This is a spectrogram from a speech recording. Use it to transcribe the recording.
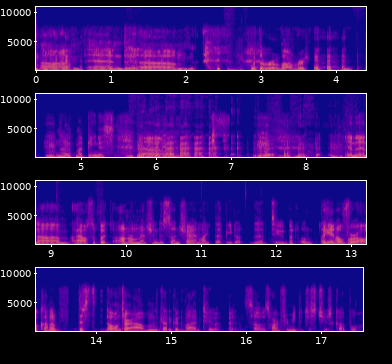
Um, and um, with a revolver not with my penis. Um, and then um, I also put honorable mention to Sunshine, like that beat up that too. But um, again, overall, kind of this the whole entire album's got a good vibe to it, so it's hard for me to just choose a couple.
